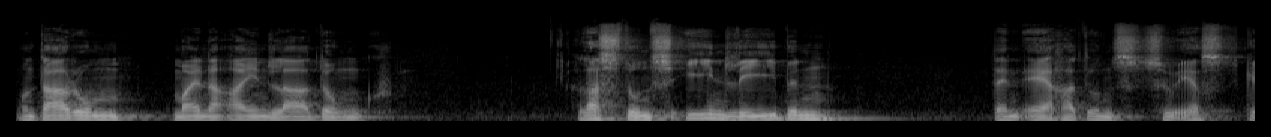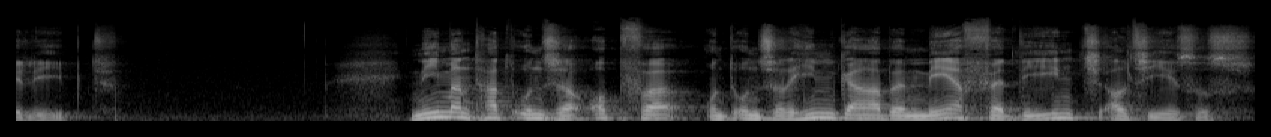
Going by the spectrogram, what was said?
Und darum meine Einladung, lasst uns ihn lieben, denn er hat uns zuerst geliebt. Niemand hat unser Opfer und unsere Hingabe mehr verdient als Jesus.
